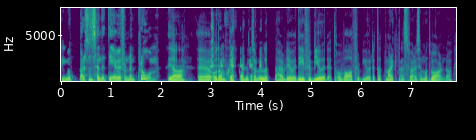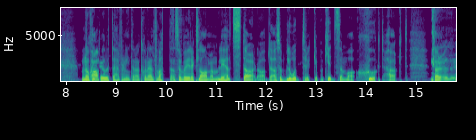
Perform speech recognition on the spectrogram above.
Muppar som sänder tv från en prom. Ja, eh, och de skickar liksom ut det här. Det är, det är förbjudet och var förbjudet att marknadsföra sig mot barn. Då. Men de skickar ja. ut det här från internationellt vatten, så det var ju reklam. Man blev helt störd av det. Alltså blodtrycket på kidsen var sjukt högt. För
